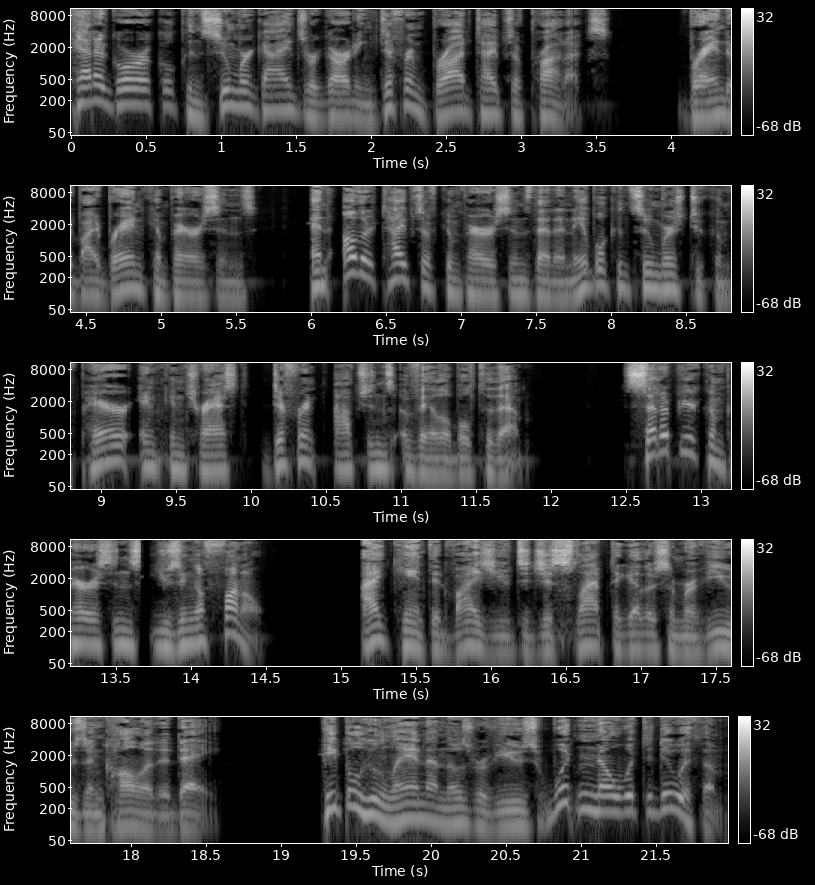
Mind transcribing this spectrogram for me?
categorical consumer guides regarding different broad types of products, brand-by-brand -brand comparisons, and other types of comparisons that enable consumers to compare and contrast different options available to them. Set up your comparisons using a funnel. I can't advise you to just slap together some reviews and call it a day. People who land on those reviews wouldn't know what to do with them.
